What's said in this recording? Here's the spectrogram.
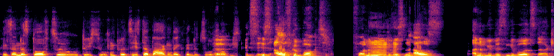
fängst an, das Dorf zu durchsuchen, plötzlich ist der Wagen weg, wenn du zurückkommst. Es ist aufgebockt von einem Mhm. gewissen Haus an einem gewissen Geburtstag.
